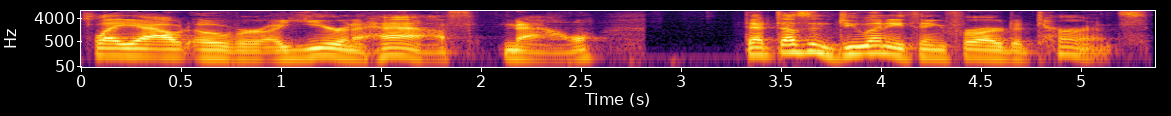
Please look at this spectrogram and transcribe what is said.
play out over a year and a half now, that doesn't do anything for our deterrence.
